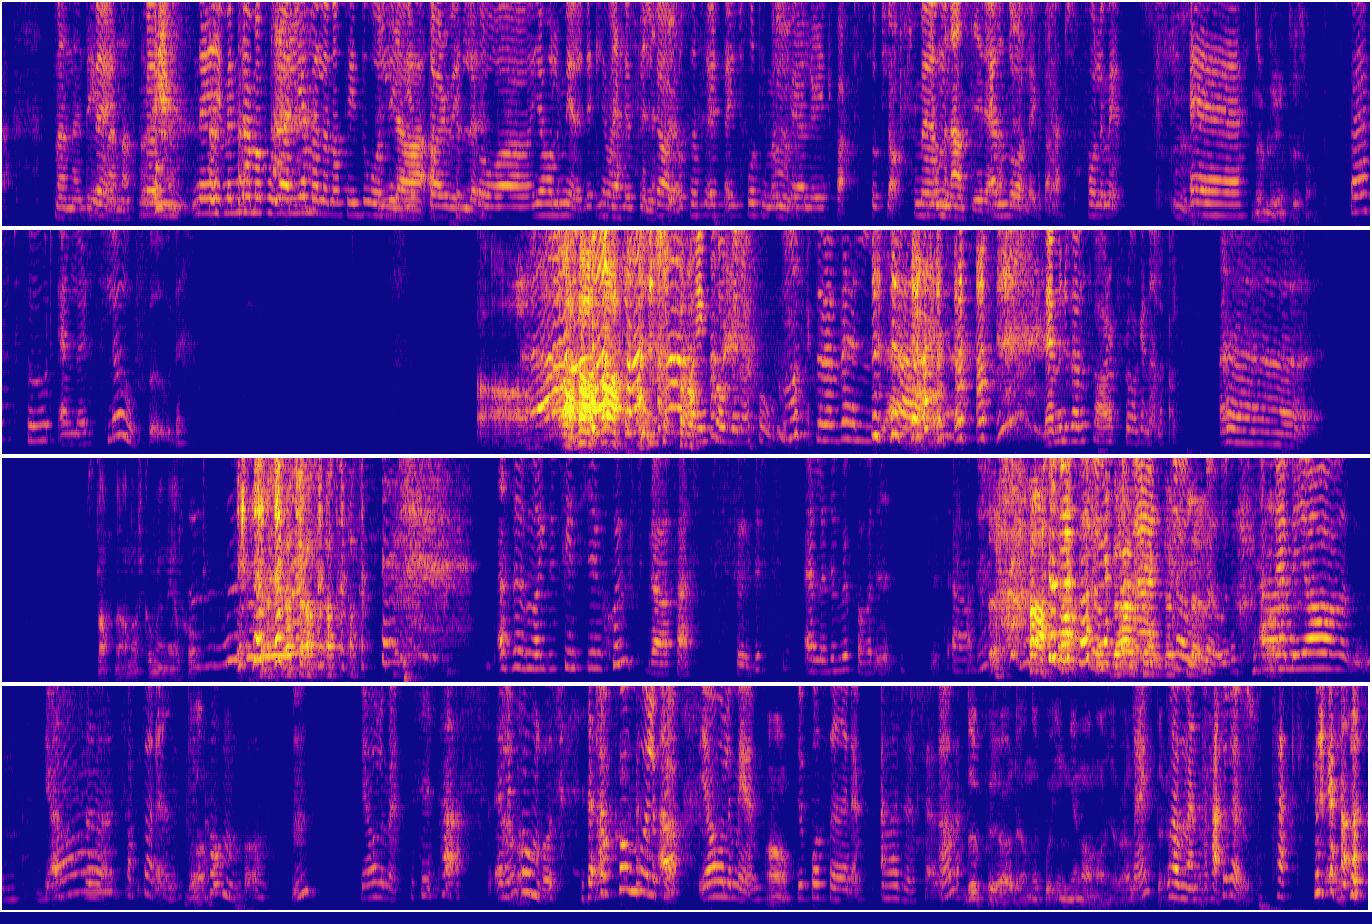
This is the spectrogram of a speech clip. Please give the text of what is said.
Men det är en annan story. men, nej, men när man får välja mellan att det är dålig Ja, service absolut. så jag håller med dig, det kan verkligen förstöra. Och sen så är det så här, i två timmars kö Mm. eller en kvart såklart. Men, jo men allt är ju ändå relativt liksom. såklart. Håller med. Mm. Eh, Nu blir det intressant. fast food eller slow food? Ah. En kombination. Måste väl välja. nej men du behöver svara på frågan i alla fall. Eh, Snabbt nu, annars kommer en elchock. alltså man- det finns ju sjukt bra fast food. Eller det beror på vad ni... Ja. Fast food som Där är tog det slow. Nej men jag, jag Alltså, fattar dig. Det är kombo. Jag håller med. Jag säger pass. Eller Ja. kombo säger jag. Ja, kombo eller pass. Jag håller med. Ja, Du får säga det. Ja, det känns Ja. du får göra det. Nu får ingen annan göra Nej. det. Ja men tack. Absolut. Tack ska du ha.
